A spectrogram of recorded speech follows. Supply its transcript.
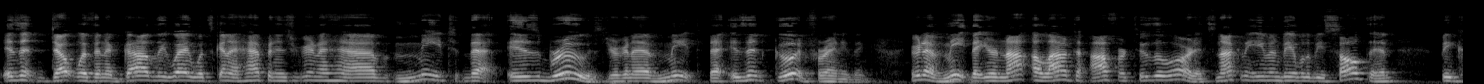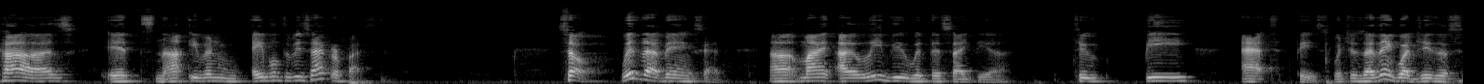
isn't dealt with in a godly way, what's going to happen is you're going to have meat that is bruised. You're going to have meat that isn't good for anything. You're going to have meat that you're not allowed to offer to the Lord. It's not going to even be able to be salted because it's not even able to be sacrificed. So, with that being said, uh, my I leave you with this idea to be at peace, which is I think what Jesus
